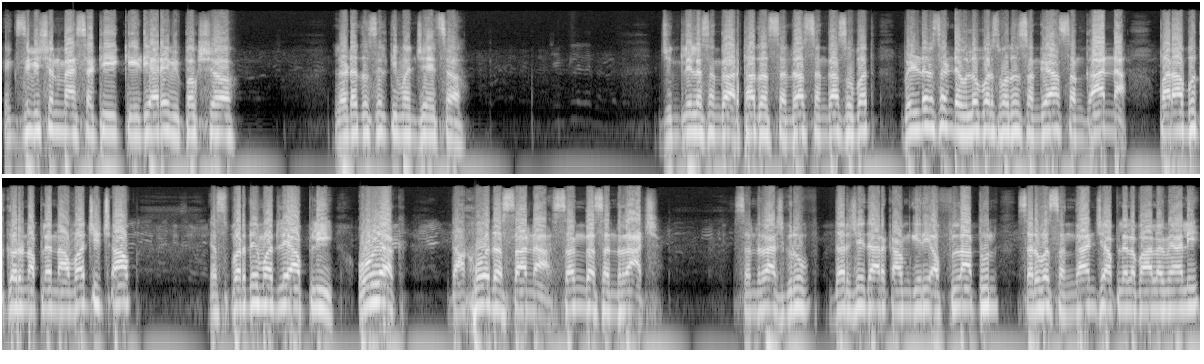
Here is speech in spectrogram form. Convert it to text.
एक्झिबिशन मॅच साठी केडीआर विपक्ष. लढत असेल ती म्हणजेच जिंकलेला संघ अर्थातच सनराज संघासोबत बिल्डर्स अँड डेव्हलपर्स मधून सगळ्या संघांना पराभूत करून आपल्या नावाची छाप. या स्पर्धेमधले आपली ओळख दाखवत असताना संघ सनराज. सनराज ग्रुप दर्जेदार कामगिरी अफलातून सर्व संघांची आपल्याला पाहायला मिळाली.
